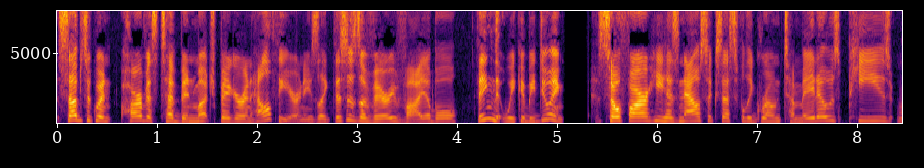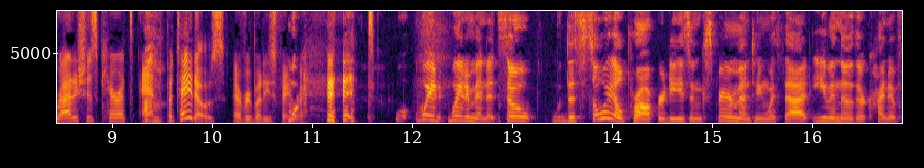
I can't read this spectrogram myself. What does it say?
subsequent harvests have been much bigger and healthier. And he's like, this is a very viable thing that we could be doing. So far, he has now successfully grown tomatoes, peas, radishes, carrots, and potatoes. Everybody's favorite. Wait, wait a minute. So the soil properties and experimenting with that, even though they're kind of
